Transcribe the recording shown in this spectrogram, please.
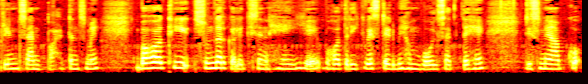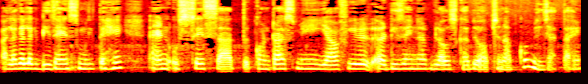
प्रिंट्स एंड पैटर्न्स में बहुत ही सुंदर कलेक्शन है ये। बहुत रिक्वेस्टेड भी हम बोल सकते हैं, जिसमें आपको अलग अलग डिज़ाइंस मिलते हैं एंड उससे साथ कॉन्ट्रास्ट में या फिर डिज़ाइनर ब्लाउज का भी ऑप्शन आपको मिल जाता है।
